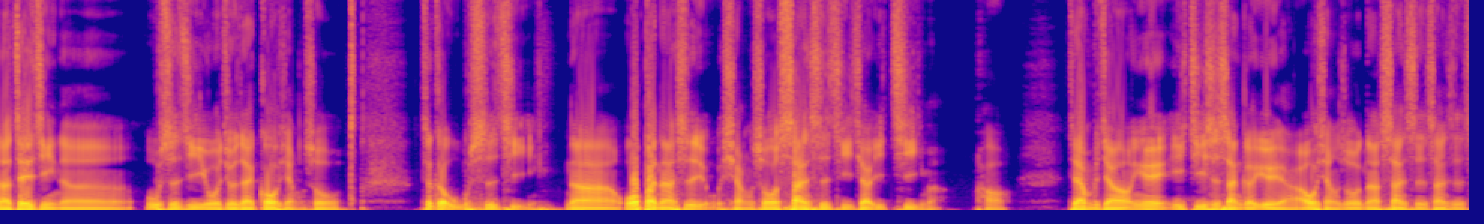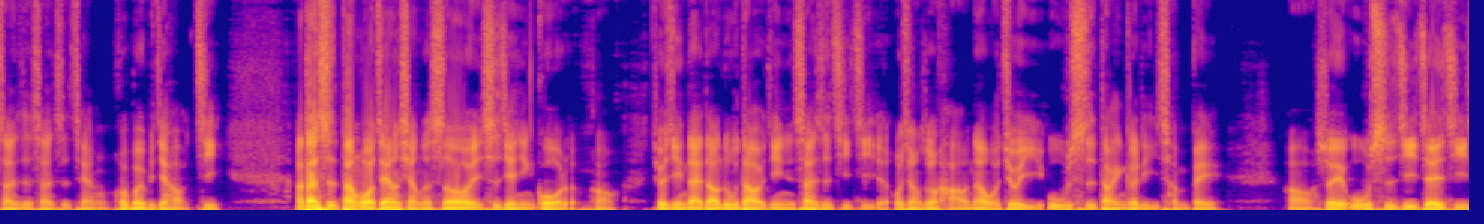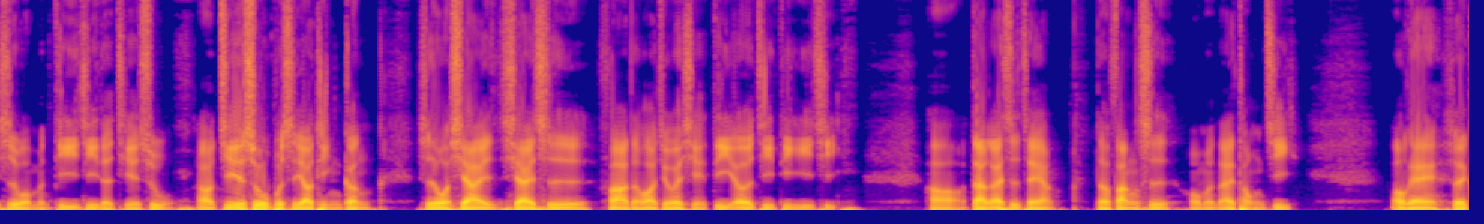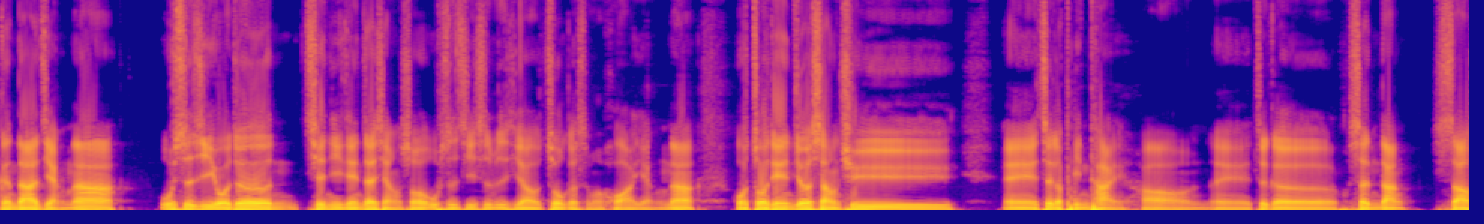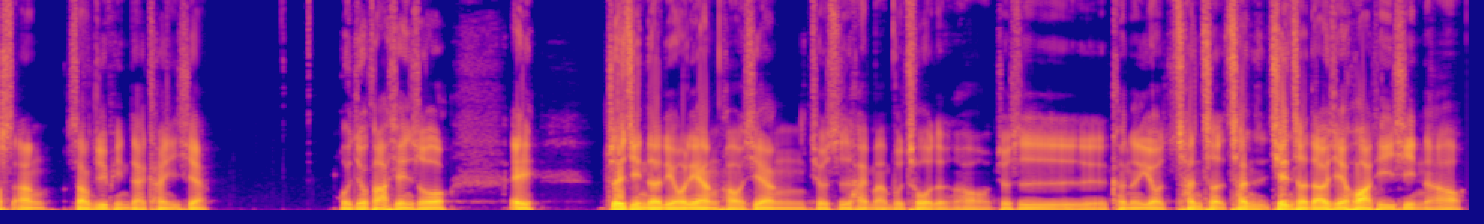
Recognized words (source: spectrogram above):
那这一集呢，五十集我就在构想说，这个五十集，那我本来是想说三十集叫一季嘛，好，这样比较，因为一季是三个月啊，啊我想说那三十、三十、三十、三十这样会不会比较好记啊？但是当我这样想的时候，时间已经过了，好，就已经来到录到已经三十几集了。我想说，好，那我就以五十当一个里程碑。好，所以五十集这一集是我们第一季的结束啊，结束不是要停更，是我下一下一次发的话就会写第二季第一集，好，大概是这样的方式，我们来统计。OK，所以跟大家讲，那五十集我就前几天在想说，五十集是不是要做个什么花样？那我昨天就上去，诶、这个平台，好，诶、这个声浪 SoundOn 上去平台看一下。我就发现说，诶，最近的流量好像就是还蛮不错的哦，就是可能有牵扯牵牵扯到一些话题性，然后，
